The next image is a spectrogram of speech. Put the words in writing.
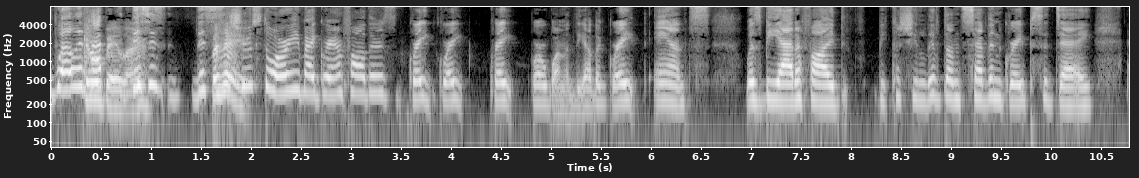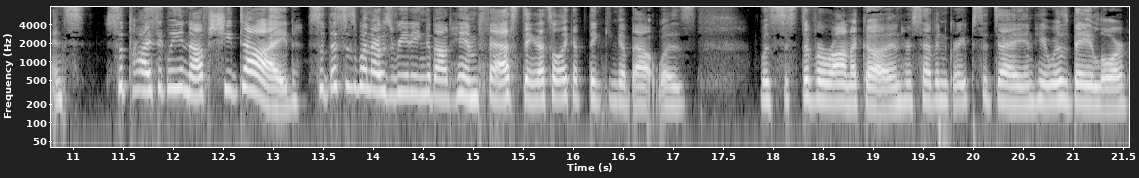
well it happened. This is this But is a true story. My grandfather's great great great or one of the other great aunts was beatified because she lived on seven grapes a day, and surprisingly enough, she died. So this is when I was reading about him fasting. That's all I kept thinking about was was Sister Veronica and her seven grapes a day, and here was Baelor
